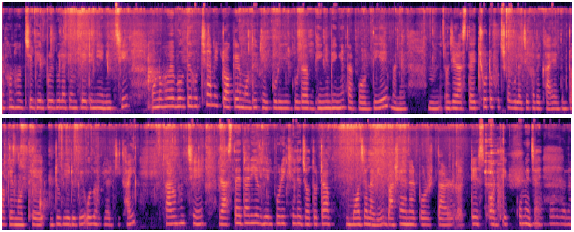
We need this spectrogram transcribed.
এখন হচ্ছে ভেলপুরিগুলোকে আমি প্লেটে নিয়ে নিচ্ছি। অন্যভাবে বলতে হচ্ছে আমি টকের মধ্যে ভেলপুরিগুলো ভেঙে ভেঙে তারপর দিয়ে মানে ওই যে রাস্তায় ছোটো ফুচকাগুলো যেভাবে খাই, একদম টকের মধ্যে ডুবিয়ে ডুবিয়ে ওইভাবে আর কি খাই। কারণ হচ্ছে রাস্তায় দাঁড়িয়ে ভেলপুরি খেলে যতটা মজা লাগে বাসায় আনার পর তার টেস্ট অর্ধেক কমে যায়। না।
